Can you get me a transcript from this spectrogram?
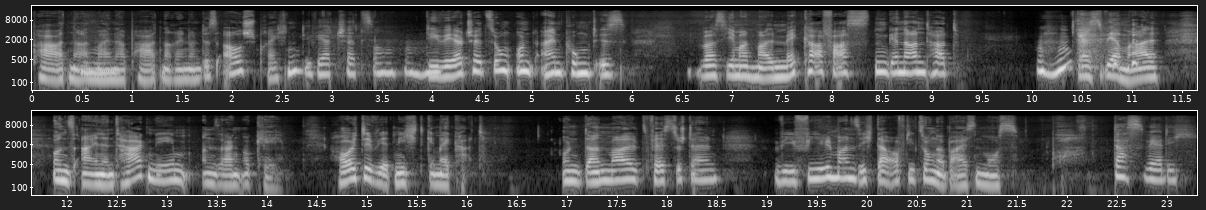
Partner, an mhm. meiner Partnerin und das aussprechen. Die Wertschätzung. Mhm. Die Wertschätzung und ein Punkt ist, was jemand mal Meckerfasten genannt hat, mhm. dass wir mal uns einen Tag nehmen und sagen, okay, heute wird nicht gemeckert. Und dann mal festzustellen, wie viel man sich da auf die Zunge beißen muss. Boah, das werde ich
